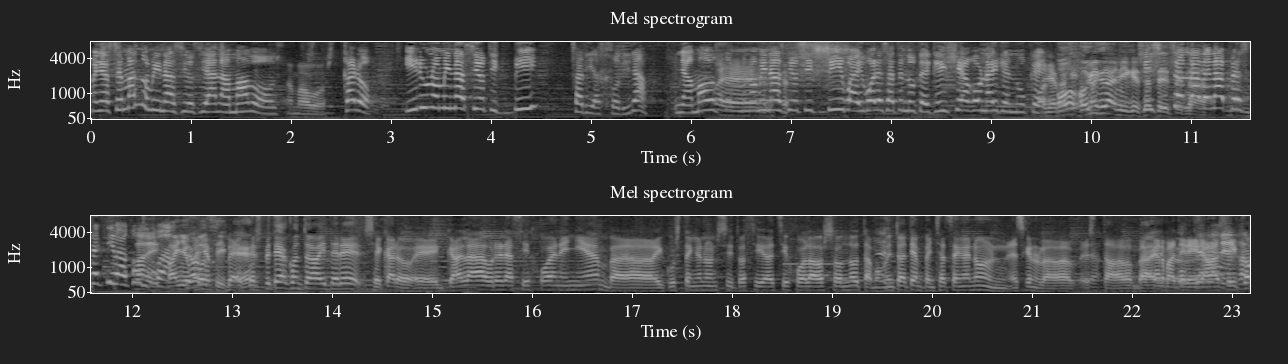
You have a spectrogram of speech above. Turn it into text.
Baina zenbat nominazio zian amaboz? Amabost. Karo, hiru nominaziotik bi sari asko dira. Baina amaboz Eh. nominaziotik bi, ba, igual esaten dute, gehiago nahi genuke. Hoi da nik esaten Bizitzan da dena perspektiba kontua. Baina pozik, eh? perspektiba kontua baita ere, ze, karo, e, gala aurrera zijoan enean, ba, ikusten genuen situazioa zijoala oso ondo, eta momentu batean pentsatzen genuen, ez genuela, ez da bakar Bai, bat ere bai. irabaziko,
